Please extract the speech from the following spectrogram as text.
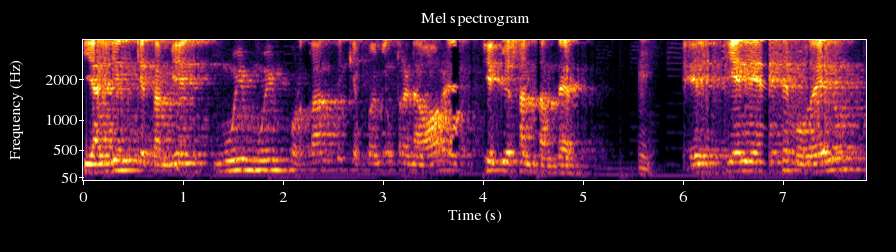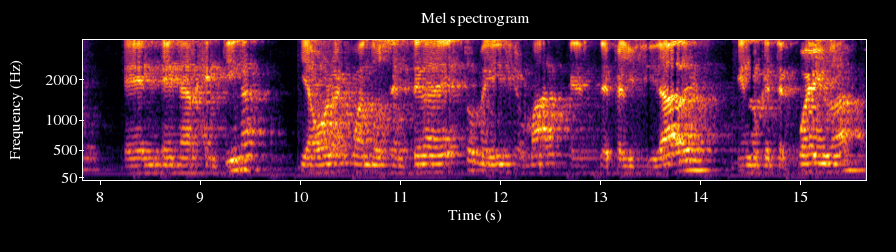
Y alguien que también muy, muy importante, que fue mi entrenador, es Silvio Santander. Mm. Él tiene ese modelo en, en Argentina y ahora cuando se entera de esto me dice Omar, este, felicidades en lo que te puede ayudar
